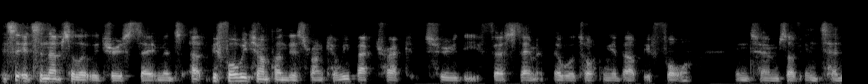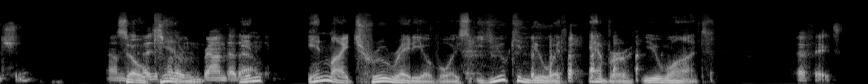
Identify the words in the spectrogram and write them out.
It's, it's an absolutely true statement. Uh, before we jump on this Ron, can we backtrack to the first statement that we are talking about before in terms of intention? Um, so, I just Kim, want to round that in, out. In my true radio voice, you can do whatever you want. Perfect.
